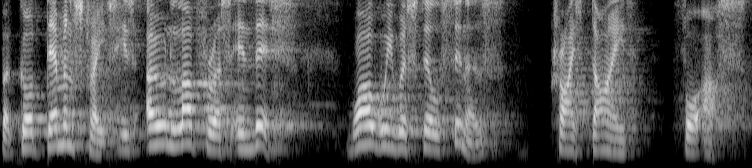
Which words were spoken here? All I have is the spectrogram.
But God demonstrates his own love for us in this while we were still sinners, Christ died for us.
